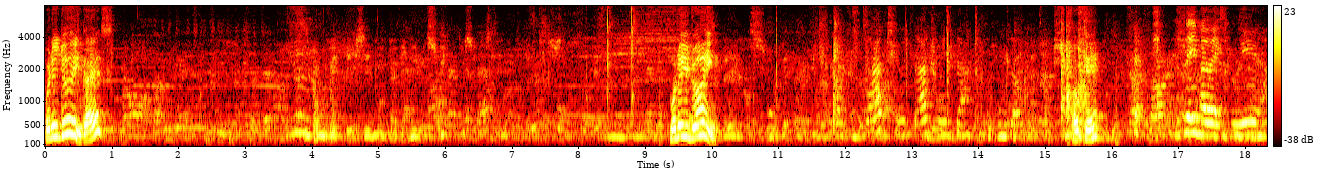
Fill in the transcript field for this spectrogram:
What are you doing guys? What are you drawing? Okay. Say my career.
